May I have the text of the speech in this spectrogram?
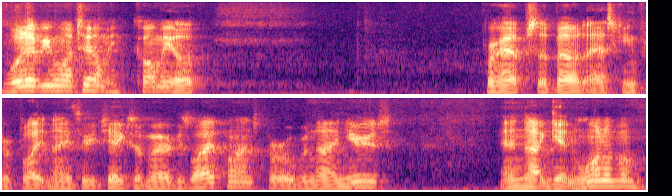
Whatever you want to tell me, call me up. Perhaps about asking for Flight 93 takes of America's Lifelines for over nine years and not getting one of them.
